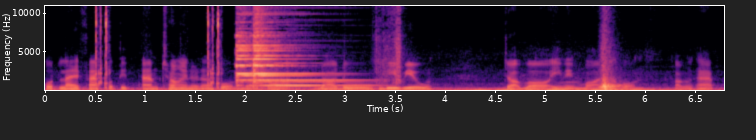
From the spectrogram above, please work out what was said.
กดไลค์ฝากกดติดตามช่องให้ด้วยนะครับผมเดี๋ยวก็รอดูรีวิว เจาะบ่ออีกหนึ่งบ่อนะครับผม ขอบคุณครับ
